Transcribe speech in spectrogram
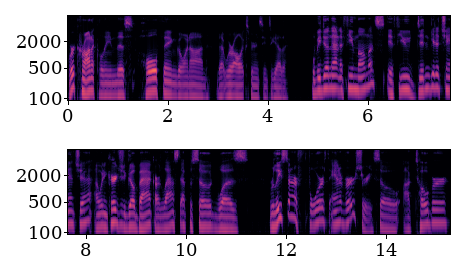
we're chronicling this whole thing going on that we're all experiencing together. We'll be doing that in a few moments. If you didn't get a chance yet, I would encourage you to go back. Our last episode was released on our fourth anniversary. So, October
